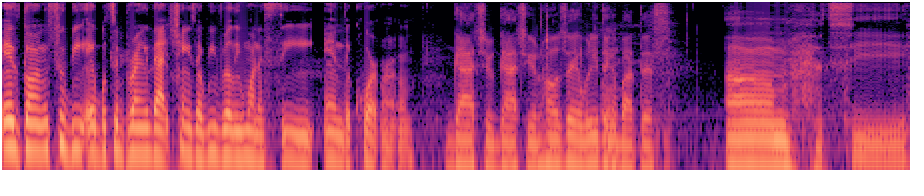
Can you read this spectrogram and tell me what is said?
is going to be able to bring that change that we really want to see in the courtroom. Got you, got you. And Jose, what do you think about this? Um, let's see.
